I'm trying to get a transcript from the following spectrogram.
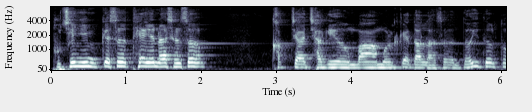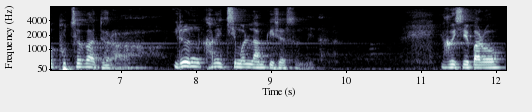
부처님께서 태어나셔서 각자 자기의 마음을 깨달아서 너희들도 부처가 되라. 이런 가르침을 남기셨습니다. 이것이 바로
